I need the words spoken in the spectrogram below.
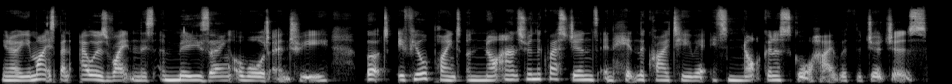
You know, you might spend hours writing this amazing award entry, but if your point on not answering the questions and hitting the criteria, it's not going to score high with the judges.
